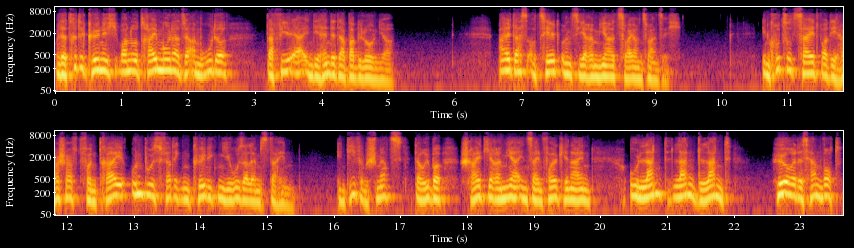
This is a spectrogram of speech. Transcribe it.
Und der dritte König war nur drei Monate am Ruder, da fiel er in die Hände der Babylonier. All das erzählt uns Jeremia 22. In kurzer Zeit war die Herrschaft von drei unbußfertigen Königen Jerusalems dahin. In tiefem Schmerz darüber schreit Jeremia in sein Volk hinein, O Land, Land, Land, höre des Herrn Wort.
